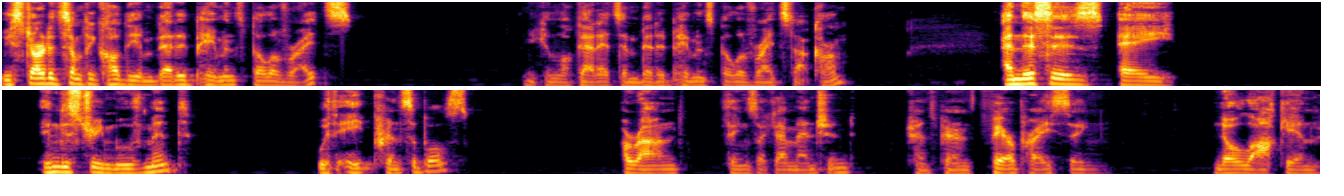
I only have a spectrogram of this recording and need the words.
We started something called the Embedded Payments Bill of Rights. You can look at it, it's embeddedpaymentsbillofrights.com. And this is a industry movement with eight principles around things like I mentioned transparency, fair pricing, no lock in.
